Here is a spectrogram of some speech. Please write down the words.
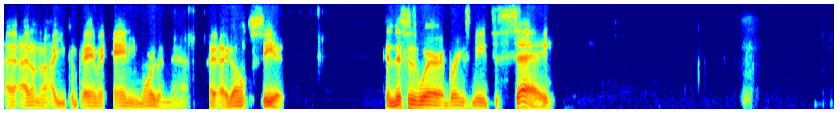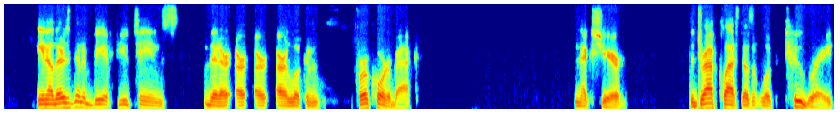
I, I, don't know how you can pay him any more than that. I, I don't see it. And this is where it brings me to say you know, there's going to be a few teams that are, are, are, are looking for a quarterback next year. The draft class doesn't look too great.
